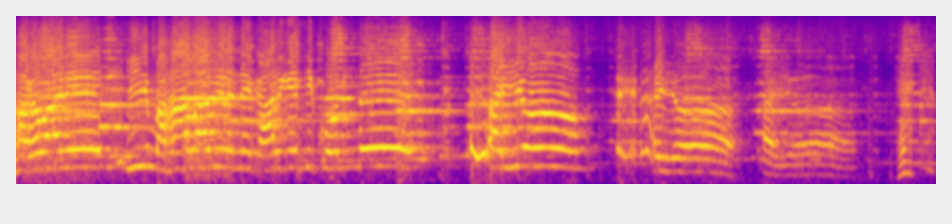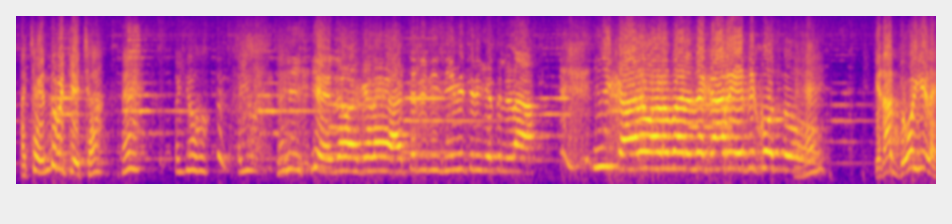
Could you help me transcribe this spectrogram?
ഭഗവാനെ ഈ മഹാഭാവി എന്നെ കാറുകയറ്റി കൊന്ന്. അയ്യോ അയ്യോ അയ്യോ. അച്ഛ എന്ത് പറ്റി അച്ഛാ? അയ്യോ അയ്യോ. എന്റെ മക്കളെ അച്ഛൻ ഇനി ജീവിച്ചിരിക്കത്തില്ലടാ. ഈ കാലമാണന്മാർ എന്നെ കാറ് കയറ്റി കൊന്നു. എടാ ദ്രോഹികളെ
